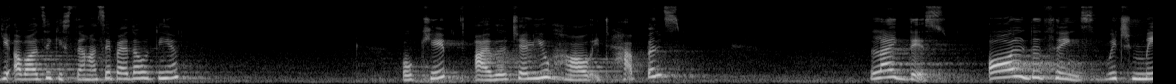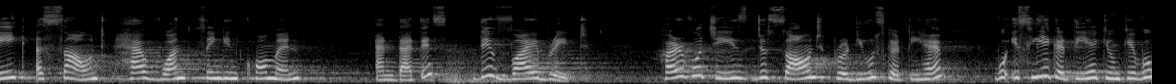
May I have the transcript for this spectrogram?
ये आवाज़ें किस तरह से पैदा होती हैं Okay, I will tell you how it happens. Like this, all the things which make a sound have one thing in common and that is they vibrate. हर वो चीज़ जो साउंड प्रोड्यूस करती है वो इसलिए करती है क्योंकि वो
